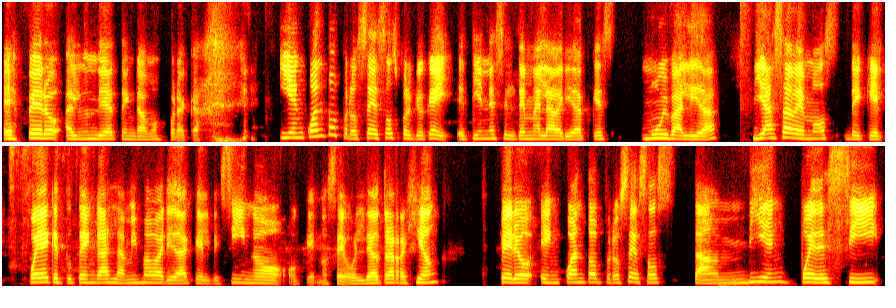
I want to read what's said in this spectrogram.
espero algún día tengamos por acá. y en cuanto a procesos, porque, ok, eh, tienes el tema de la variedad que es muy válida, ya sabemos de que puede que tú tengas la misma variedad que el vecino o que, no sé, o el de otra región, pero en cuanto a procesos, también puedes sí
